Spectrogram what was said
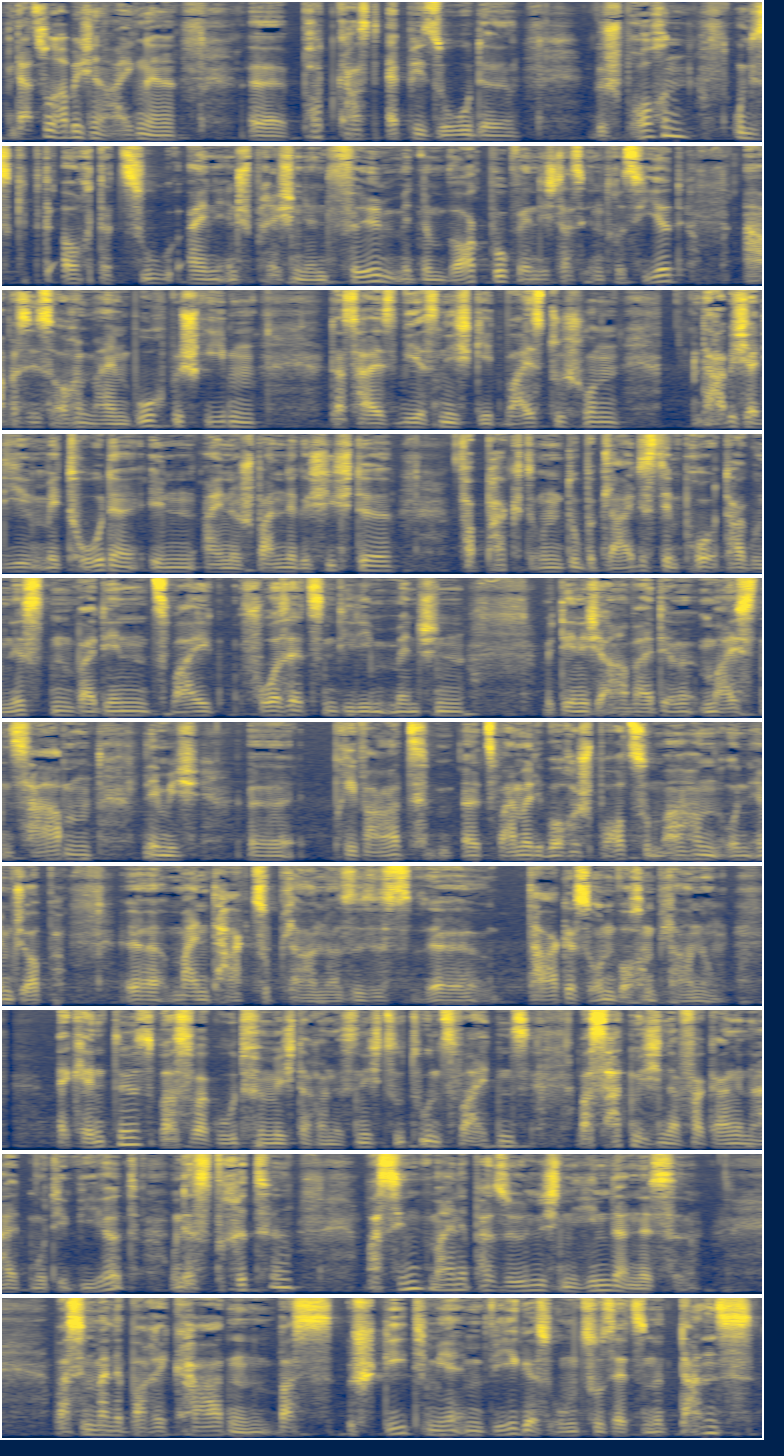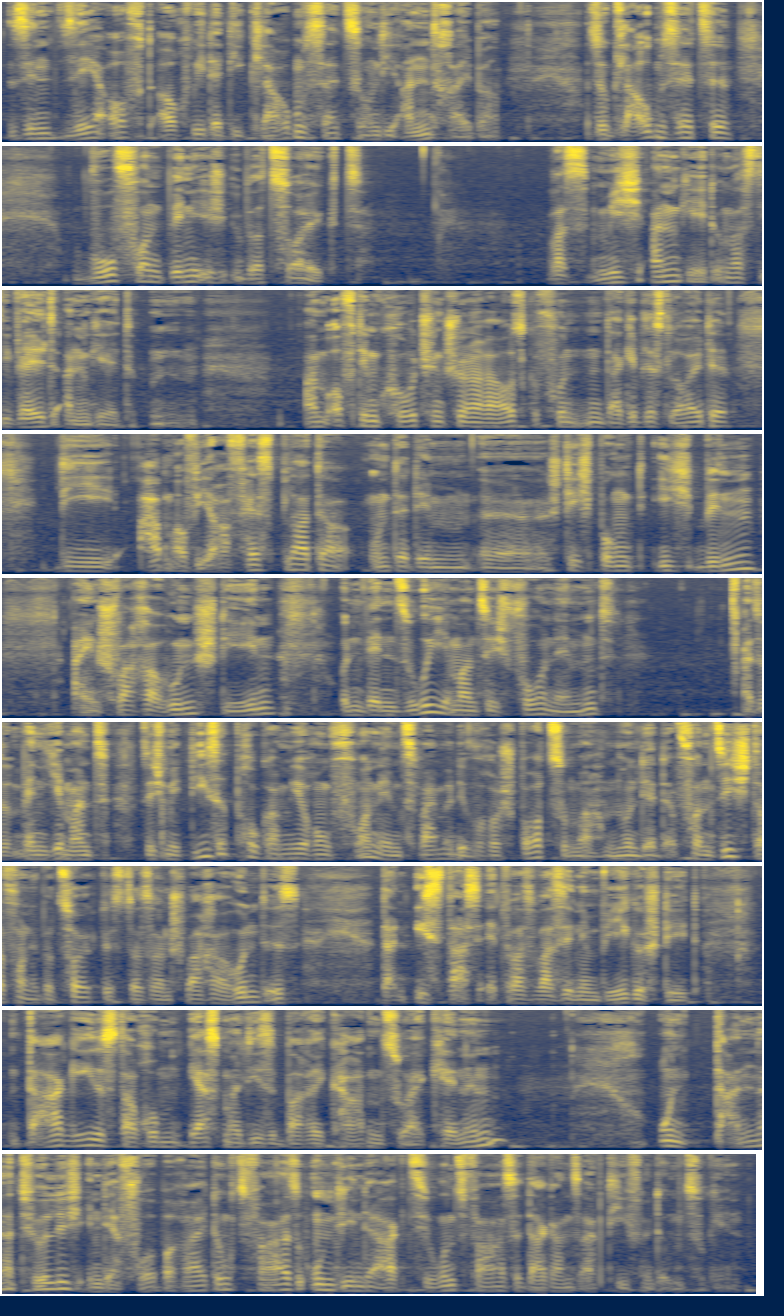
Dazu habe ich eine eigene äh, Podcast-Episode gesprochen und es gibt auch dazu einen entsprechenden Film mit einem Workbook, wenn dich das interessiert. Aber es ist auch in meinem Buch beschrieben. Das heißt, wie es nicht geht, weißt du schon. Da habe ich ja die Methode in eine spannende Geschichte verpackt und du begleitest den Protagonisten bei den zwei Vorsätzen, die die Menschen, mit denen ich arbeite, meistens haben, nämlich äh, privat äh, zweimal die Woche Sport zu machen und im Job äh, meinen Tag zu planen. Also es ist äh, Tages- und Wochenplanung. Erkenntnis, was war gut für mich daran, es nicht zu tun. Zweitens, was hat mich in der Vergangenheit motiviert? Und das Dritte, was sind meine persönlichen Hindernisse? Was sind meine Barrikaden? Was steht mir im Wege, es umzusetzen? Und dann sind sehr oft auch wieder die Glaubenssätze und die Antreiber. Also Glaubenssätze, wovon bin ich überzeugt? was mich angeht und was die Welt angeht. Und haben oft im Coaching schon herausgefunden, da gibt es Leute, die haben auf ihrer Festplatte unter dem äh, Stichpunkt Ich bin ein schwacher Hund stehen. Und wenn so jemand sich vornimmt, also wenn jemand sich mit dieser Programmierung vornimmt, zweimal die Woche Sport zu machen und der von sich davon überzeugt ist, dass er ein schwacher Hund ist, dann ist das etwas, was in dem Wege steht. Und da geht es darum, erstmal diese Barrikaden zu erkennen und dann natürlich in der Vorbereitungsphase und in der Aktionsphase da ganz aktiv mit umzugehen.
